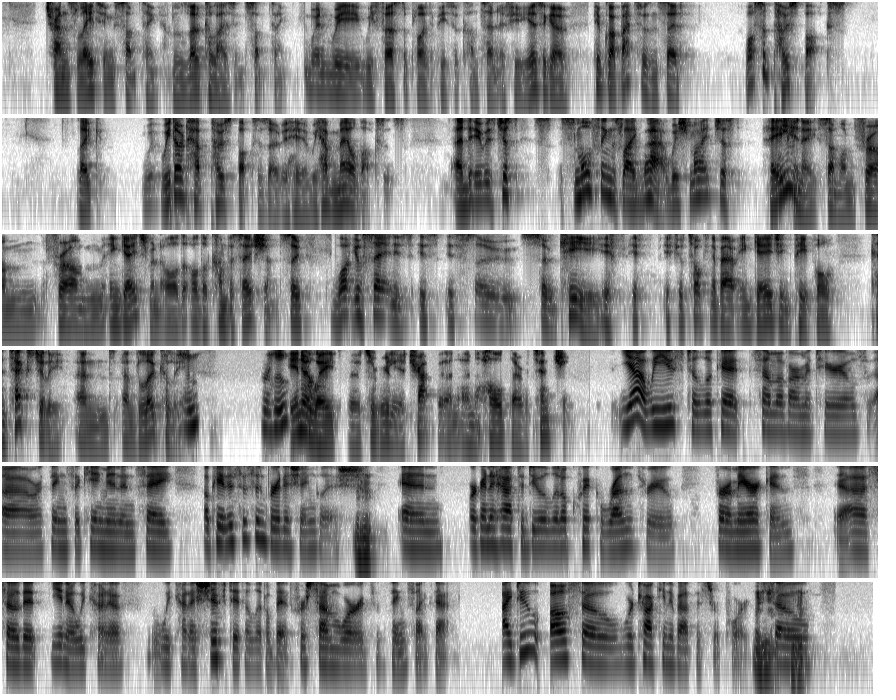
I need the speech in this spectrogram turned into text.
translating something and localizing something. When we we first deployed a piece of content a few years ago, people got back to us and said, "What's a post box?" Like we don't have post boxes over here. We have mailboxes. And it was just s- small things like that, which might just alienate someone from from engagement or the, or the conversation. So what you're saying is is is so so key if if if you're talking about engaging people contextually and and locally mm-hmm. mm-hmm. in a way to, to really attract and, and hold their attention. Yeah, we used to look at some of our materials uh, or things that came in and say, okay, this is in British English, mm-hmm. and we're going to have to do a little quick run through for Americans uh, so that you know we kind of we kind of shifted a little bit for some words and things like that. I do also, we're talking about this report. Mm-hmm. So mm-hmm.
